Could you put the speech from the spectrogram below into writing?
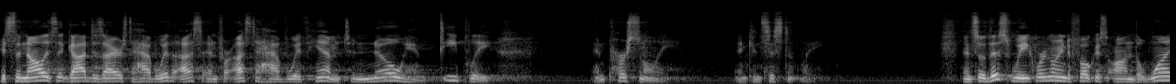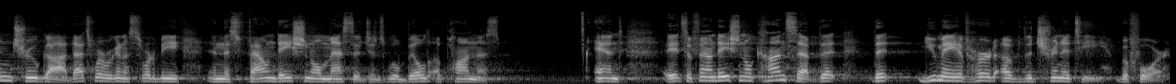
It's the knowledge that God desires to have with us and for us to have with Him, to know Him deeply and personally and consistently. And so this week, we're going to focus on the one true God. That's where we're going to sort of be in this foundational message as we'll build upon this. And it's a foundational concept that, that you may have heard of the Trinity before.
